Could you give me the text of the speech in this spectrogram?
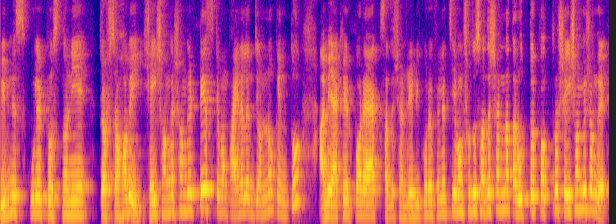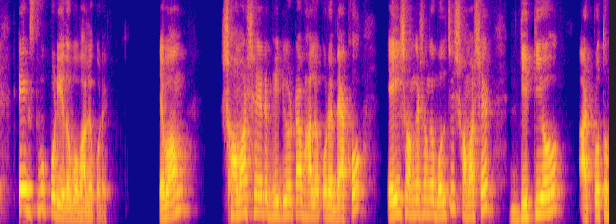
বিভিন্ন স্কুলের প্রশ্ন নিয়ে চর্চা হবেই। সেই সঙ্গে সঙ্গে টেস্ট এবং ফাইনালের জন্য কিন্তু আমি একের পর এক সাজেশন রেডি করে ফেলেছি এবং শুধু সাজেশন না, তার উত্তরপত্র সেই সঙ্গে সঙ্গে টেক্সট বুক পড়িয়ে দেবো ভালো করে। এবং সমাসের ভিডিওটা ভালো করে দেখো। এই সঙ্গে সঙ্গে বলছি, সমাসের দ্বিতীয় আর প্রথম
